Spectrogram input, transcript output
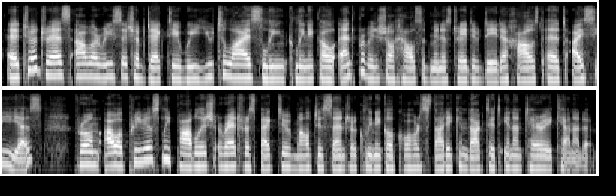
Uh, to address our research objective, we utilize linked clinical and provincial health administrative data housed at ICES from our previously published retrospective multi-center clinical cohort study conducted in Ontario, Canada.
